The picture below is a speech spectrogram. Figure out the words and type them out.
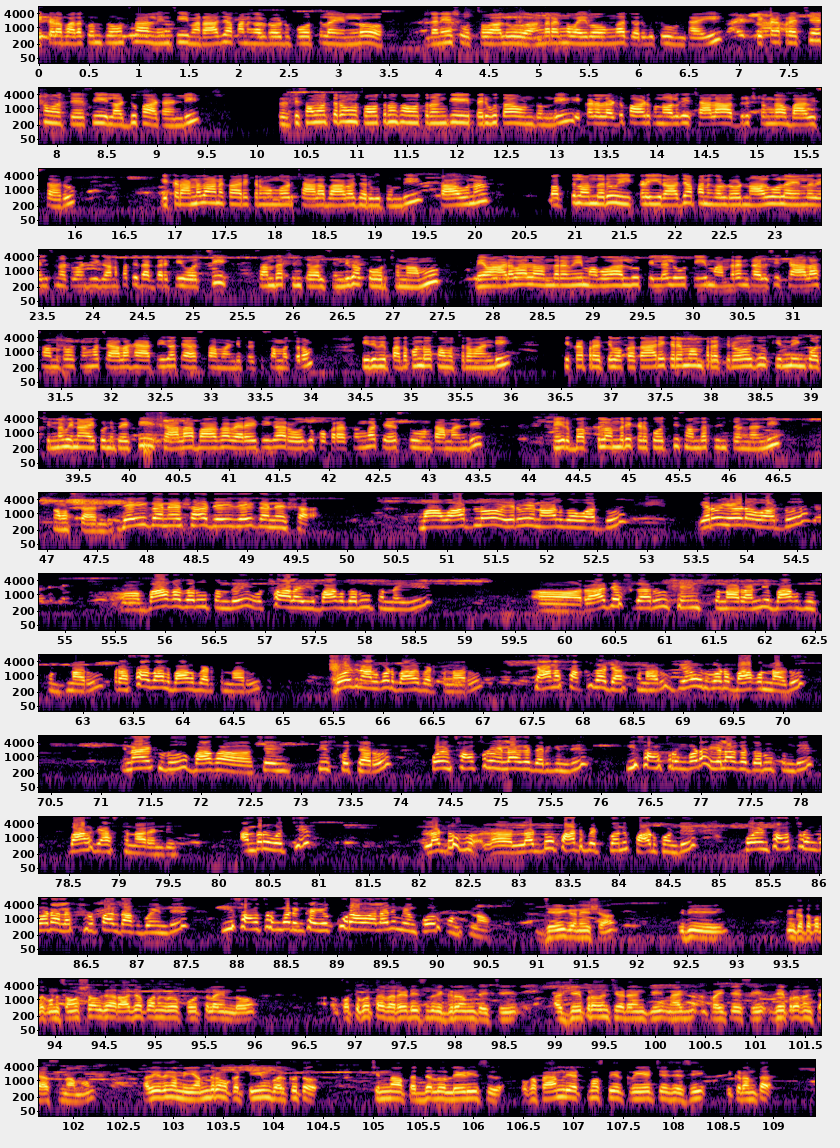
ఇక్కడ పదకొండు సంవత్సరాల నుంచి మా రాజా పనగల్ రోడ్డు ఫోర్త్ లైన్లో గణేష్ ఉత్సవాలు అంగరంగ వైభవంగా జరుగుతూ ఉంటాయి. ఇక్కడ ప్రత్యేకం వచ్చేసి లడ్డు పాట అండి. ప్రతి సంవత్సరం సంవత్సరం సంవత్సరంకి పెరుగుతూ ఉంటుంది. ఇక్కడ లడ్డు పాడుకున్న వాళ్ళకి చాలా అదృష్టంగా భావిస్తారు. ఇక్కడ అన్నదాన కార్యక్రమం కూడా చాలా బాగా జరుగుతుంది. కావున భక్తులందరూ ఇక్కడ ఈ రాజా పనగల రోడ్ నాలుగో లైన్లో వెలిసినటువంటి ఈ గణపతి దగ్గరికి వచ్చి సందర్శించవలసిందిగా కోరుచున్నాము. మేము ఆడవాళ్ళు అందరమే మగవాళ్ళు పిల్లలు టీం అందరం కలిసి చాలా సంతోషంగా చాలా హ్యాపీగా చేస్తామండి ప్రతి సంవత్సరం. ఇది మీ పదకొండవ సంవత్సరం అండి. ఇక్కడ ప్రతి ఒక్క కార్యక్రమం ప్రతిరోజు కింద ఇంకో చిన్న వినాయకుడిని పెట్టి చాలా బాగా వెరైటీగా రోజుకు ఒక రకంగా చేస్తూ ఉంటామండి. మీరు భక్తులందరూ ఇక్కడికి వచ్చి సందర్శించండి అండి. నమస్కారం జై గణేష జై జై గణేష. మా వార్డులో ఇరవై నాలుగో వార్డు ఇరవై ఏడో వార్డు బాగా జరుగుతుంది ఉత్సవాలు అవి బాగా జరుగుతున్నాయి. రాజేష్ గారు చేయిస్తున్నారు అన్నీ బాగా చూసుకుంటున్నారు ప్రసాదాలు బాగా పెడుతున్నారు భోజనాలు కూడా బాగా పెడుతున్నారు చాలా చక్కగా చేస్తున్నారు దేవుడు కూడా బాగున్నాడు వినాయకుడు బాగా తీసుకొచ్చారు. పోయిన సంవత్సరం ఇలాగే జరిగింది ఈ సంవత్సరం కూడా ఇలాగే జరుగుతుంది బాగా చేస్తున్నారండి. అందరూ వచ్చి లడ్డు లడ్డు పాట పెట్టుకొని పాడుకోండి. పోయిన సంవత్సరం కూడా లక్ష రూపాయలు దాకా పోయింది. ఈ సంవత్సరం కూడా ఇంకా ఎక్కువ రావాలని మేము కోరుకుంటున్నాం. జై గణేష. ఇది మేము గత పదకొండు సంవత్సరాలుగా రాజాపానగర్ ఫోర్త్ లైన్లో కొత్త కొత్త వెరైటీస్ విగ్రహం తెచ్చి అది జయప్రదం చేయడానికి మ్యాక్సిమం ట్రై చేసి జయప్రదం చేస్తున్నాము. అదేవిధంగా మీ అందరం ఒక టీం వర్క్తో చిన్న పెద్దలు లేడీస్ ఒక ఫ్యామిలీ అట్మాస్ఫియర్ క్రియేట్ చేసేసి ఇక్కడంతా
